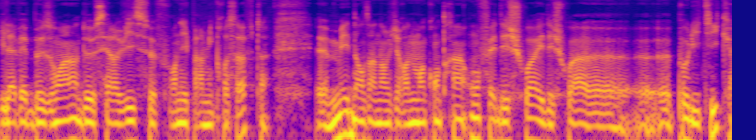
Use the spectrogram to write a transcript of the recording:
il avait besoin de services fournis par Microsoft. mais dans un environnement contraint, on fait des choix et des choix politiques.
